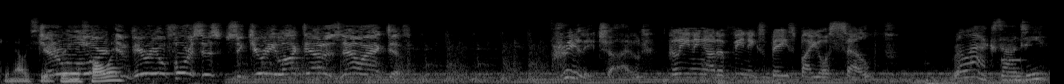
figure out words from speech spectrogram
Okay, now we see a General greenish alert, hallway. Imperial forces. Security lockdown is now active. Really, child? Cleaning out a Phoenix base by yourself? Relax, Auntie.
